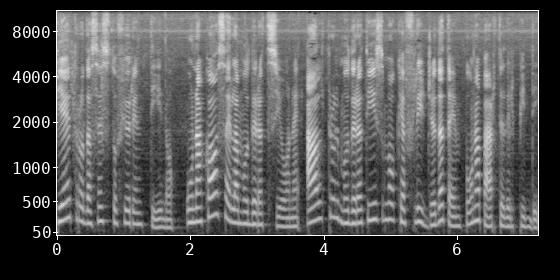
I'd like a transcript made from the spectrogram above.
Pietro da Sesto Fiorentino. Una cosa è la moderazione, altro il moderatismo che affligge da tempo una parte del PD.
